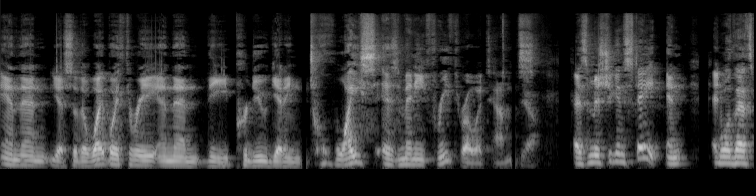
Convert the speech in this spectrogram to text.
and then yeah, so the white boy three, and then the Purdue getting twice as many free throw attempts Yeah. as Michigan State, and, and well, that's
